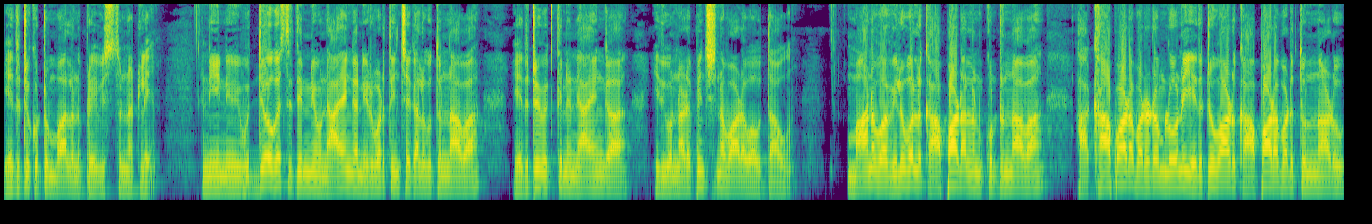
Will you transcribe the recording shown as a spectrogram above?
ఎదుటి కుటుంబాలను ప్రేమిస్తున్నట్లే. నీ నీ ఉద్యోగ స్థితిని నువ్వు న్యాయంగా నిర్వర్తించగలుగుతున్నావా? ఎదుటి వ్యక్తిని న్యాయంగా ఇదిగో నడిపించిన వాడవవుతావు మానవ విలువలు కాపాడాలనుకుంటున్నావా? ఆ కాపాడబడడంలోనే ఎదుటివాడు కాపాడబడుతున్నాడు.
